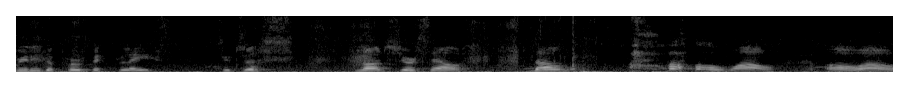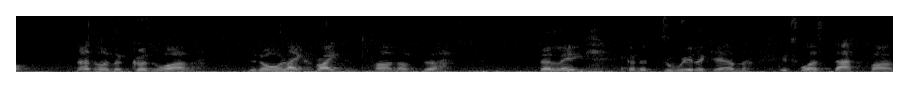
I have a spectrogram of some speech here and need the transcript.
really the perfect place to just launch yourself down. Oh wow. Oh wow. That was a good one. You know, like right in front of the the lake. I'm gonna do it again. It was that fun.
